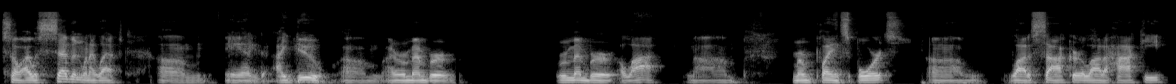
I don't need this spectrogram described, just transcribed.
So I was seven when I left, um, and I do. Um, I remember remember a lot. Um, remember playing sports, um, a lot of soccer, a lot of hockey.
